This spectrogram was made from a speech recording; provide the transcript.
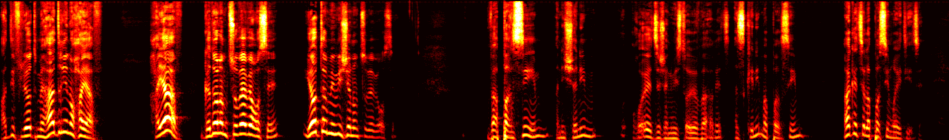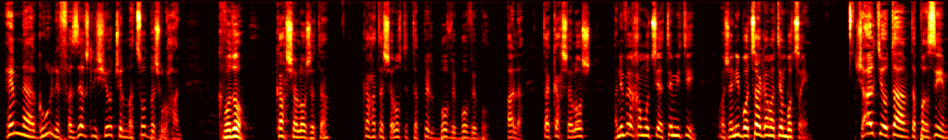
עדיף להיות מהדרין או חייב? חייב. גדול המצווה ועושה, יותר ממי שאינו מצווה ועושה. והפרסים, אני שנים רואה את זה שאני מסתובב בארץ, הזקנים הפרסים, רק אצל הפרסים ראיתי את זה. הם נהגו לפזר שלישיות של מצות בשולחן. כבודו, קח שלוש אתה, קח אתה שלוש, תטפל בו ובו ובו. הלאה. אתה קח שלוש, אני מברך לך מוציא, אתם איתי. אבל כשאני בוצע, גם אתם בוצעים. שאלתי אותם, את הפרסים,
